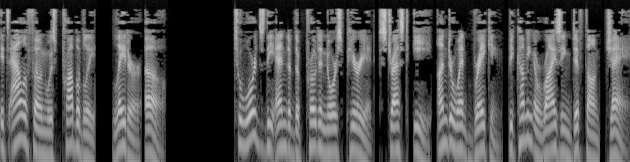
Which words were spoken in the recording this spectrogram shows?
Its allophone was probably, later O. Towards the end of the Proto-Norse period, stressed, E, underwent breaking, becoming a rising diphthong, J.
